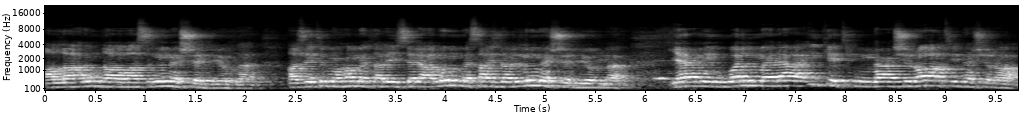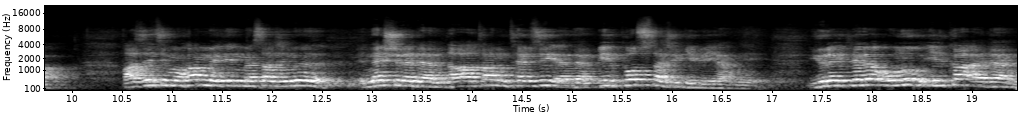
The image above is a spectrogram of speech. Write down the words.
Allah'ın davasını neşrediyorlar. Hz. Muhammed Aleyhisselam'ın mesajlarını neşrediyorlar. Yani vel melâiketin naşirâti neşirâ. Hz. Muhammed'in mesajını neşreden, dağıtan, tevzi eden bir postacı gibi yani. Yüreklere onu ilka eden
